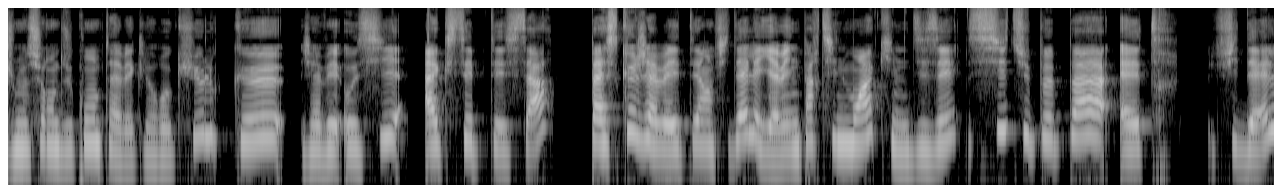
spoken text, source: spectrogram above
je me suis rendu compte avec le recul que j'avais aussi accepté ça parce que j'avais été infidèle et il y avait une partie de moi qui me disait si tu peux pas être fidèle,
